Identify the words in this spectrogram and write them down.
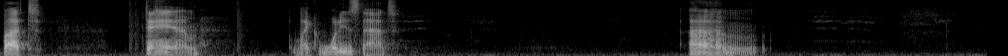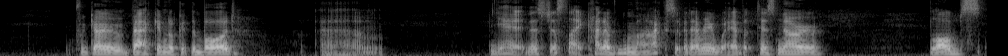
but, damn. Like, what is that? Um, if we go back and look at the board, um, yeah, there's just like kind of marks of it everywhere, but there's no blobs.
